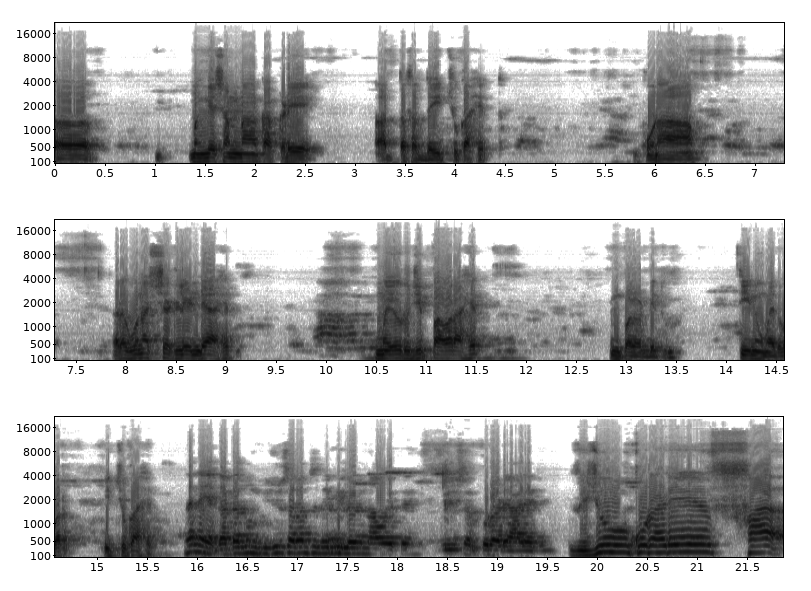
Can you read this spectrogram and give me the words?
अ, मंगेशांना काकडे आता सध्या इच्छुक आहेत. पुन्हा रघुनाथ शेट लेंडे आहेत. मयूरजी पवार आहेत. पिंपळवंडीतून तीन उमेदवार इच्छुक आहेत. नाही नाही गटातून बिजू सरांचं देखील नाव येते. बिजू सर कुराडे आळ्याचे विजू कुऱ्हाडे फा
